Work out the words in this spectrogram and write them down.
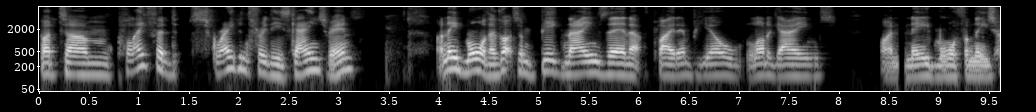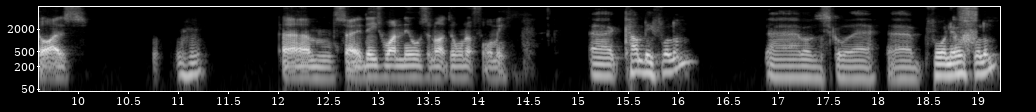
But um, Playford scraping through these games, man. I need more. They've got some big names there that have played NPL, a lot of games. I need more from these guys. Mm-hmm. Um, so these one nils are not doing it for me. Uh, Cumbie Fulham. Uh, what was the score there? Uh, four 0 Fulham.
